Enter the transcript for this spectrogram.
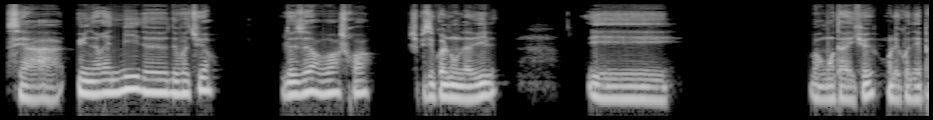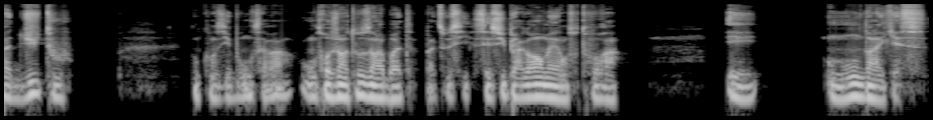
C'est à une heure et demie de, de voiture. Deux heures, voire, je crois. Je sais plus c'est quoi le nom de la ville. Et bon, on monte avec eux. On les connaît pas du tout. Donc on se dit, bon, ça va. On se rejoint tous dans la boîte. Pas de souci. C'est super grand, mais on se retrouvera. Et on monte dans la caisse.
